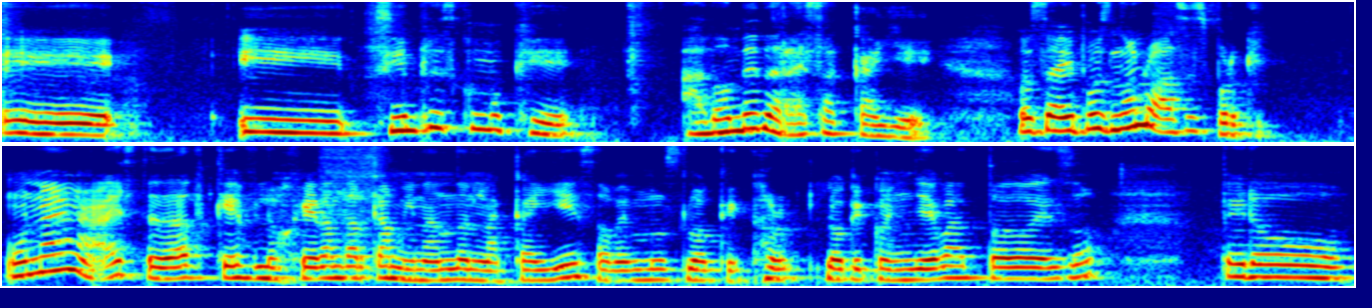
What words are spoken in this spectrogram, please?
Eh, y siempre es como que, ¿a dónde dará esa calle? O sea, y pues no lo haces porque una a esta edad que flojera andar caminando en la calle, sabemos lo que, lo que conlleva todo eso, pero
